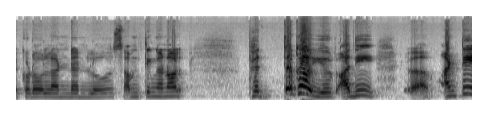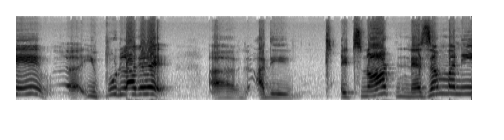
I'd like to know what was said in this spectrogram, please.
ఎక్కడో లండన్లో సంథింగ్ అన్ ఆల్ పెద్దగా అది అంటే ఇప్పుడులాగే అది ఇట్స్ నాట్ నిజం అని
